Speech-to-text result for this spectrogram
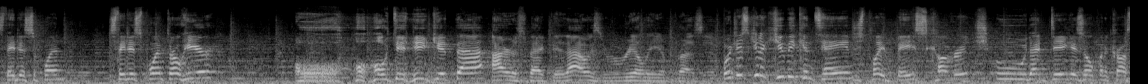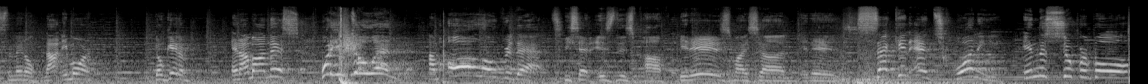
Stay disciplined. Stay disciplined. Throw here. Oh, oh, did he get that? I respect it. That was really impressive. We're just gonna QB contain, just play base coverage. Ooh, that dig is open across the middle. Not anymore. Go get him. And I'm on this. What are you doing? I'm all over that. He said, is this popping? It is, my son. It is. Second and 20 in the Super Bowl.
